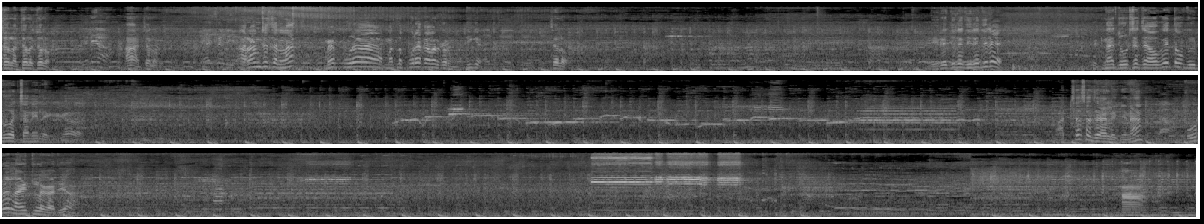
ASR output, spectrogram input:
चलो चलो चलो हाँ चलो। आराम से चलना। मैं पूरा मतलब पूरा कवर करूँगा, ठीक है? चलो। धीरे धीरे धीरे धीरे इतना ज़ोर से जाओगे तो वीडियो अच्छा नहीं लगेगा। अच्छा सजाया लेकिन है? पूरा लाइट लगा दिया। हाँ।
